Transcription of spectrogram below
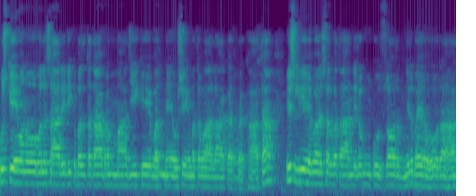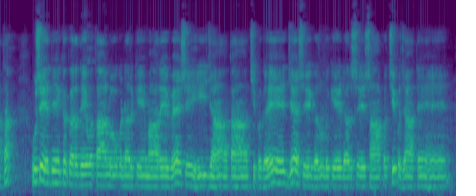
उसके मनोबल, शारीरिक बल तथा ब्रह्मा जी के वर ने उसे मतवाला कर रखा था। इसलिए वह सर्वथा निरंकुश और निर्भय हो रहा था। उसे देख कर देवता लोग डर के मारे वैसे ही जहाँ तहां छिप गए, जैसे गरुड़ के डर से सांप छिप जाते हैं।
